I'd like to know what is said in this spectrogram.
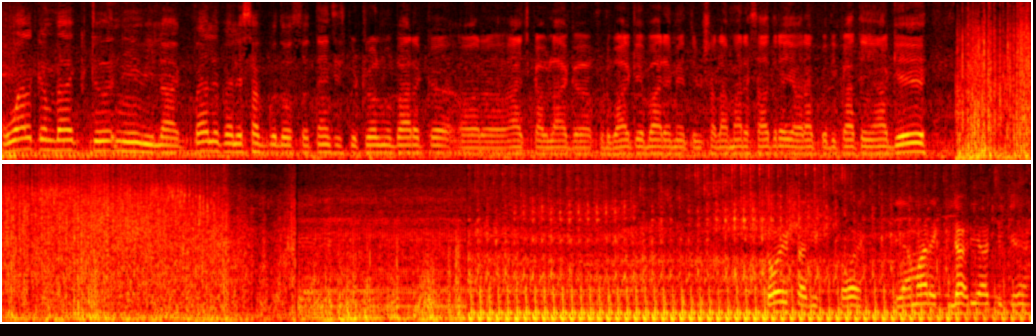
Welcome back to new vlog पहले पहले सबको दोस्तों तैंतीस पेट्रोल मुबारक। और आज का व्लॉग फुटबॉल के बारे में तो इंशाल्लाह हमारे साथ रहे और आपको दिखाते हैं आगे। तो तो ये हमारे खिलाड़ी आ चुके हैं।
